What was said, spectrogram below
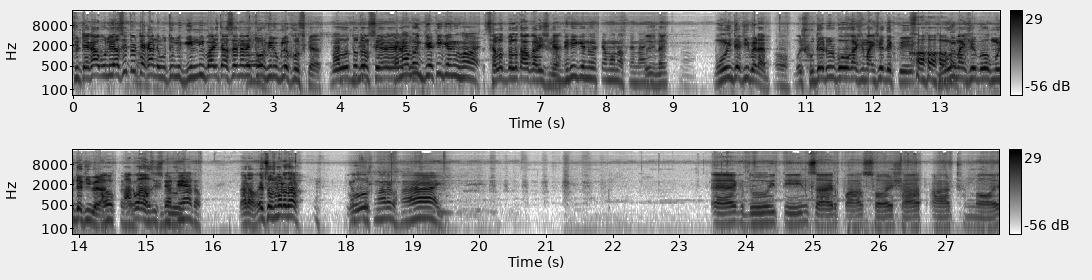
তুই টাকা বলি আসি তুই টাকা নিব। তুমি গিন্নি বাড়িতে আসে না তোর ফির উগলে খোঁজ খাস তো তো তো এনা মুই দেখি কেন হয়? সেলত বেলা তাও কারিস না। দেখি কেন কেমন আছে নাই? বুঝিস নাই? মুই দেখি বেড়াম ও। ওই সুদেডুর বউ কাশি মাইসে দেখবি। মুই মাইসের বউ মুই দেখি বেড়াম হোক পাগলা হসিস দাঁড়াও এই চশমাটা ধর। চশমারে ভাই? এক দুই তিন চার পাঁচ ছয় সাত আট নয়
